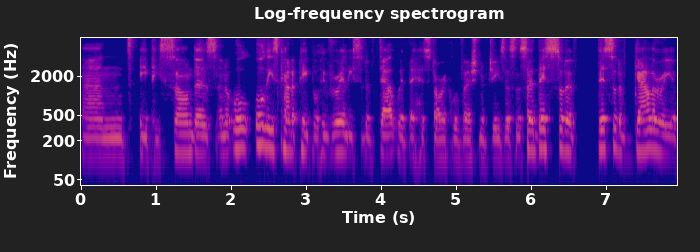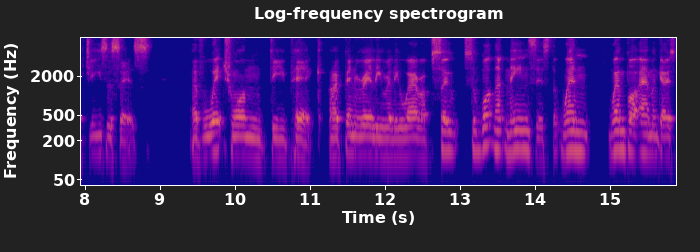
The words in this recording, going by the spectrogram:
and E.P. Sanders and all, all these kind of people who've really sort of dealt with the historical version of Jesus. And so this sort of this sort of gallery of Jesuses of which one do you pick i've been really really aware of so so what that means is that when when Bart Ehrman goes,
